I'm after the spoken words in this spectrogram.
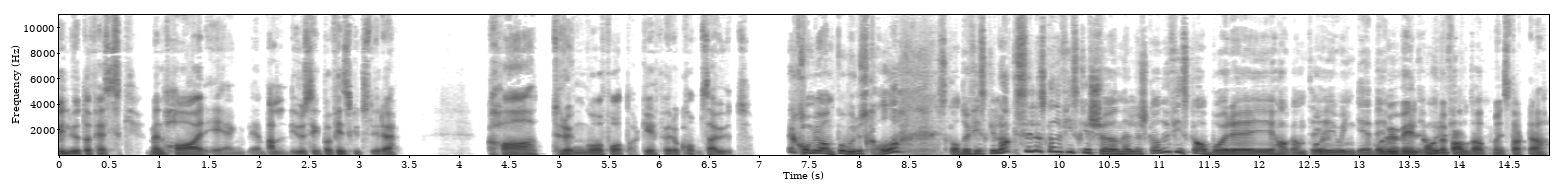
vil ut og fiske, men har egentlig er veldig usikker på fiskeutstyret. Hva trenger hun å få tak i for å komme seg ut? Det kommer jo an på hvor du skal, da. Skal du fiske laks, eller skal du fiske sjøen, eller skal du fiske abbor i hagen til Jo Inge? Du vil du anbefale at man starter?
